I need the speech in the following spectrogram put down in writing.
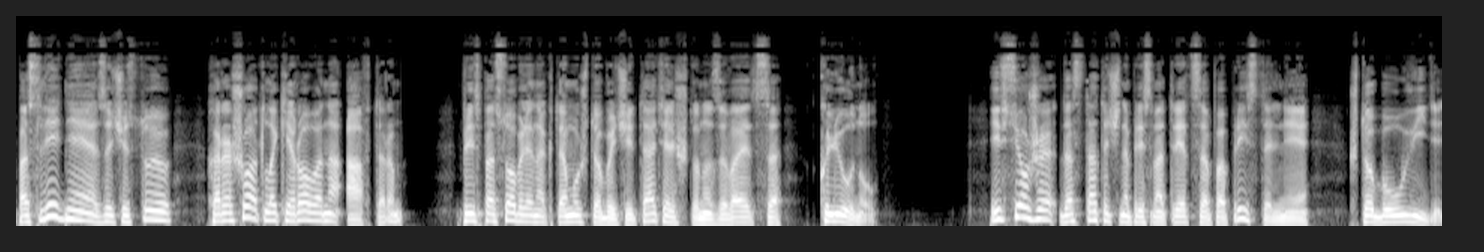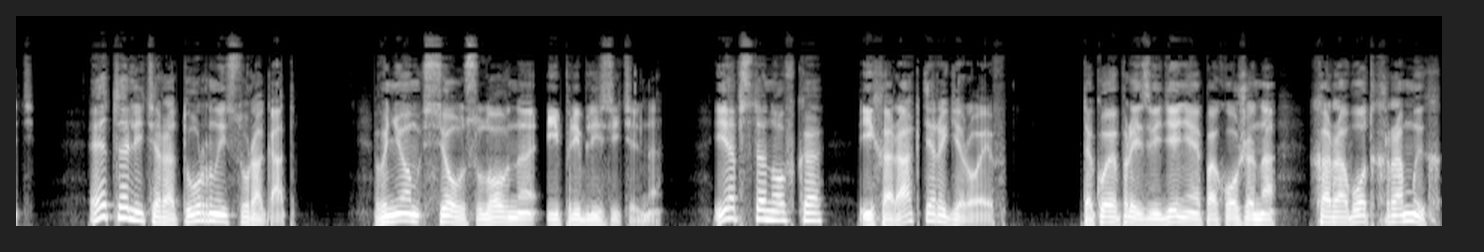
Последнее зачастую хорошо отлакировано автором, приспособлено к тому, чтобы читатель, что называется, клюнул. И все же достаточно присмотреться попристальнее, чтобы увидеть. Это литературный суррогат. В нем все условно и приблизительно и обстановка, и характеры героев. Такое произведение похоже на хоровод хромых,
